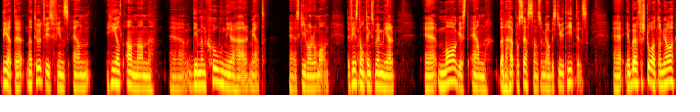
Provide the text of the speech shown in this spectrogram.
det är att det naturligtvis finns en helt annan eh, dimension i det här med att eh, skriva en roman. Det finns någonting som är mer eh, magiskt än den här processen som jag har beskrivit hittills. Eh, jag börjar förstå att om jag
